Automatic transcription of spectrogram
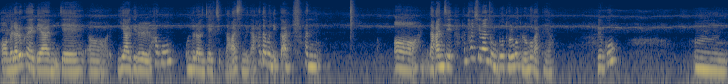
어, 멜라루카에 대한 이제 어, 이야기를 하고 오늘은 이제 집 나왔습니다. 하다 보니까 한 어, 나간 지 한 1시간 정도 돌고 들어온 것 같아요. 그리고 음,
